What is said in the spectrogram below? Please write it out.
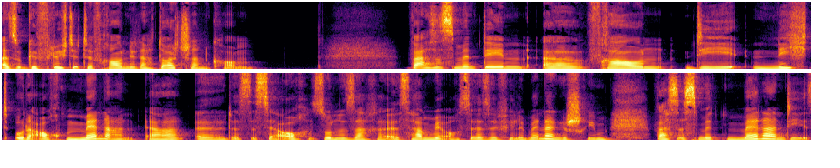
also geflüchtete Frauen, die nach Deutschland kommen. Was ist mit den äh, Frauen, die nicht oder auch Männern, ja, äh, das ist ja auch so eine Sache. Es haben mir auch sehr, sehr viele Männer geschrieben. Was ist mit Männern, die,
